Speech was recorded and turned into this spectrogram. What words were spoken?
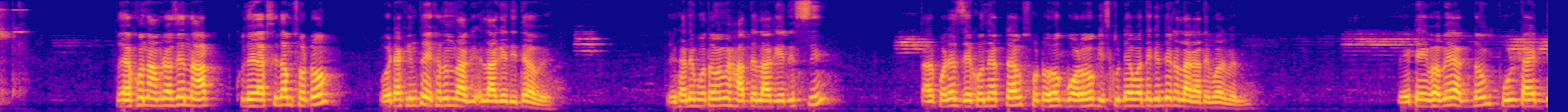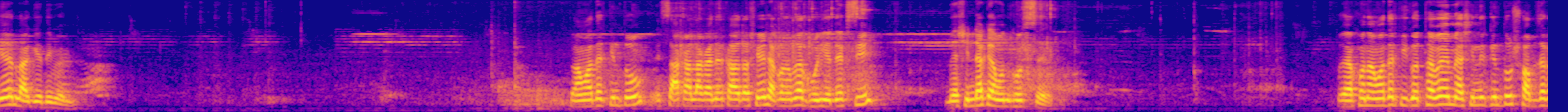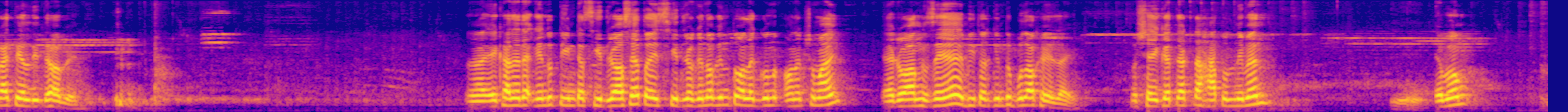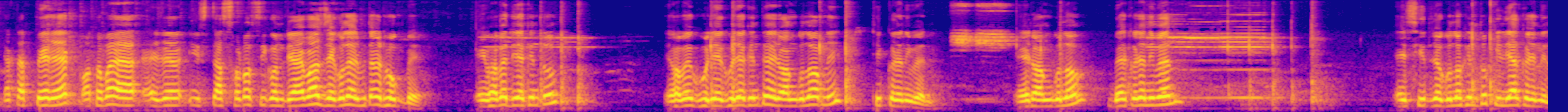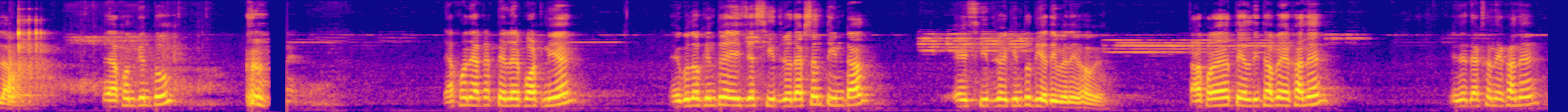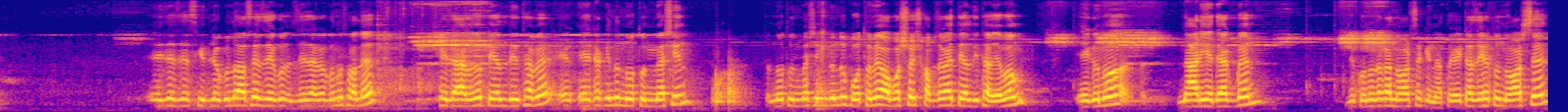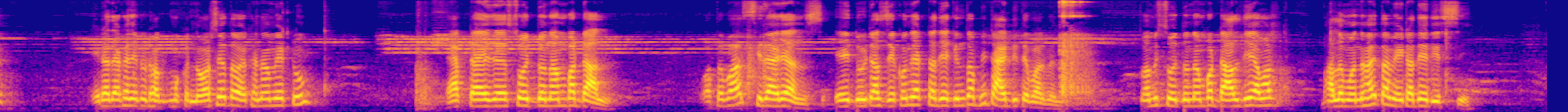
তো এখন আমরা যে নাট খুলে রাখছিলাম ছোট, ওইটা কিন্তু এখানে লাগিয়ে দিতে হবে। এখানে প্রথমে আমি হাতে লাগিয়ে দিচ্ছি। তারপরে যে কোনো একটা ছোটো হোক, বড় হোক স্ক্রুড্রাইভার কিন্তু এটা লাগাতে পারবেন। এটা এইভাবে একদম ফুল টাইট দিয়ে লাগিয়ে দিবেন। তো আমাদের কিন্তু চাকা লাগানোর কাজটা শেষ, এখন আমরা ঘুরিয়ে দেখছি মেশিনটা কেমন ঘুরছে। তো এখন আমাদের কি করতে হবে, মেশিনের কিন্তু সব জায়গায় তেল দিতে হবে। এখানে কিন্তু তিনটা ছিদ্র আছে, তো এই ছিদ্রগুলো কিন্তু অনেকগুলো অনেক সময় রং যেয়ে ভিতর কিন্তু ব্লক হয়ে যায়। তো সেই ক্ষেত্রে একটা হাতুল নেবেন। এবং একটা পেরেক অথবা এই যে স্টার ছোটো চিকন ড্রাইভার যেগুলো এর ভিতরে ঢুকবে। এইভাবে দিয়ে কিন্তু এভাবে ঘুরিয়ে ঘুরিয়ে কিন্তু এই রঙগুলো আপনি ঠিক করে নেবেন। এই রঙগুলো বের করে নেবেন। এই ছিদ্রগুলো কিন্তু ক্লিয়ার করে নিলাম। এখন কিন্তু, এখন একটা তেলের পট নিয়ে এগুলো কিন্তু এই যে ছিদ্র দেখছেন তিনটা, এই ছিদ্র কিন্তু দিয়ে দিবেন এইভাবে। তারপরে তেল দিতে হবে এখানে। এই যে দেখছেন এখানে, এই যে যে ছিদ্রগুলো আছে যেগুলো যে জায়গাগুলো চলে, সেই জায়গাগুলো তেল দিতে হবে। এটা কিন্তু নতুন মেশিন। তো নতুন মেশিন কিন্তু প্রথমে অবশ্যই সব জায়গায় তেল দিতে হবে এবং এগুলো নাড়িয়ে দেখবেন যে কোনো জায়গায় নড়ছে কিনা। তো এটা যেহেতু নড়ছে, এটা দেখেন একটু ঢকমক নড়ছে, তো এখানে আমি একটু একটা এই যে চোদ্দ নাম্বার ডাল অথবা সিলারিয়ান্স এই দুইটা যে কোনো একটা দিয়ে কিন্তু আপনি টাইট দিতে পারবেন। তো আমি চোদ্দ নম্বর ডাল দিয়ে আমার ভালো মনে হয়, তো আমি এটা দিয়ে দিচ্ছি।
